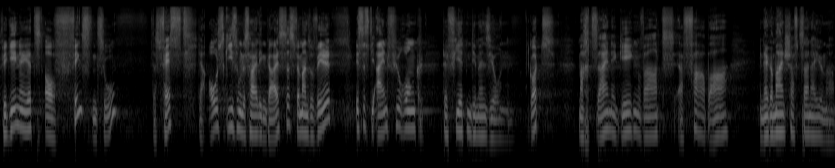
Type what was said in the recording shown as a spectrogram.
Wir gehen ja jetzt auf Pfingsten zu, das Fest der Ausgießung des Heiligen Geistes. Wenn man so will, ist es die Einführung der vierten Dimension. Gott macht seine Gegenwart erfahrbar in der Gemeinschaft seiner Jünger,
